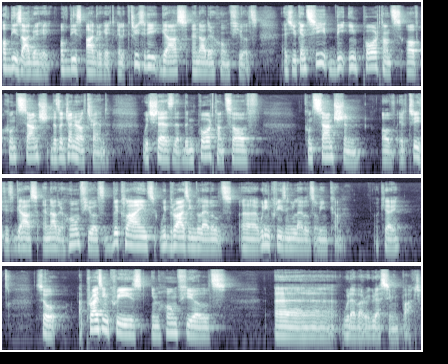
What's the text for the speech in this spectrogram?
of these aggregate of these aggregate electricity, gas, and other home fuels. As you can see, the importance of consumption. There's a general trend which says that the importance of consumption of electricity, gas, and other home fuels declines with rising levels, uh, with increasing levels of income. Okay, so a price increase in home fuels uh, would have a regressive impact.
